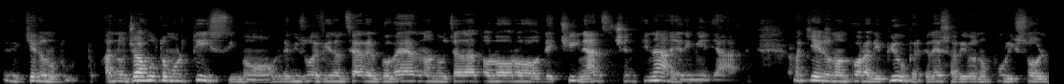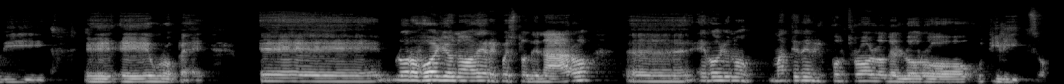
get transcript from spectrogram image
eh, chiedono tutto. Hanno già avuto moltissimo, le misure finanziarie del governo hanno già dato loro decine, anzi centinaia di miliardi, ma chiedono ancora di più perché adesso arrivano pure i soldi eh, eh, europei. loro vogliono avere questo denaro eh, e vogliono mantenere il controllo del loro utilizzo.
